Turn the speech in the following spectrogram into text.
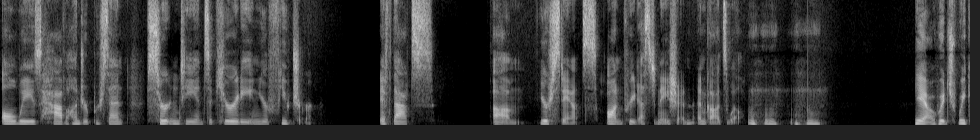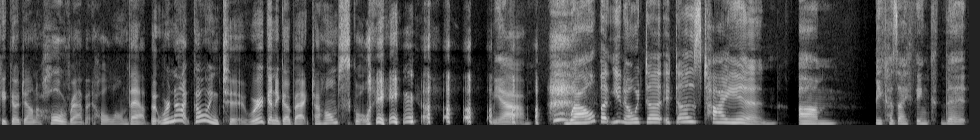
always have 100% certainty and security in your future if that's um, your stance on predestination and God's will. Mm-hmm, mm-hmm. Yeah, which we could go down a whole rabbit hole on that, but we're not going to. We're going to go back to homeschooling. yeah. Well, but you know, it does it does tie in um, because I think that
